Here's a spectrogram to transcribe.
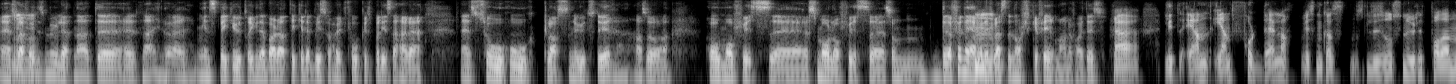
Så er Mm. faktisk muligheten at nei, du er minst like utrygg. Det er bare at det ikke blir så høyt fokus på disse her SOHO-klassen utstyr. Altså Home Office, eh, Small Office, eh, som definerer de Mm. fleste norske firmaene, faktisk. Ja, litt en, en fordel, da, hvis en kan liksom snu litt på den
